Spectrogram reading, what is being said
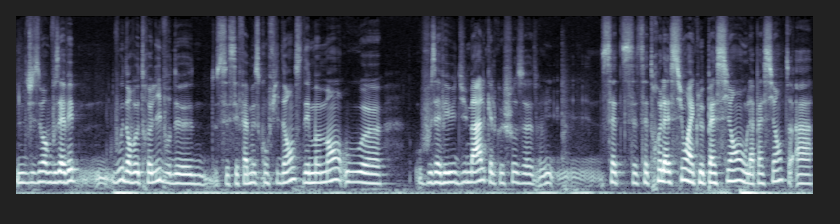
Justement, vous avez, vous, dans votre livre de, ces, fameuses confidences, des moments où vous avez eu du mal, quelque chose, euh, cette, cette, relation avec le patient ou la patiente à,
